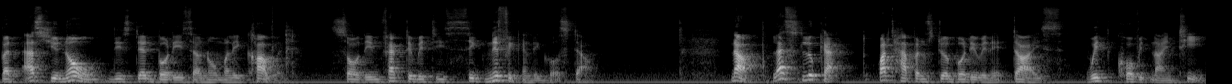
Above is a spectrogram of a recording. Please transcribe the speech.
But as you know, these dead bodies are normally covered, so the infectivity significantly goes down. Now, let's look at what happens to a body when it dies with COVID-19.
